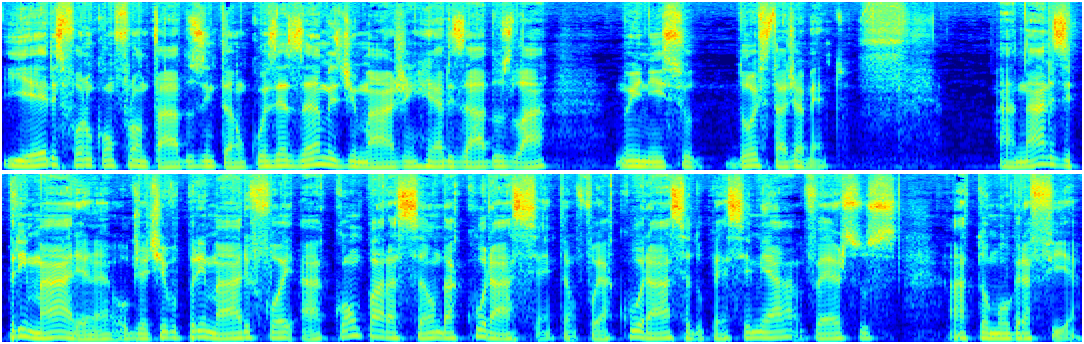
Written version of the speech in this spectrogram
E eles foram confrontados então com os exames de imagem realizados lá no início do estadiamento a análise primária, né, o objetivo primário foi a comparação da curácia. Então, foi a curácia do PSMA versus a tomografia.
